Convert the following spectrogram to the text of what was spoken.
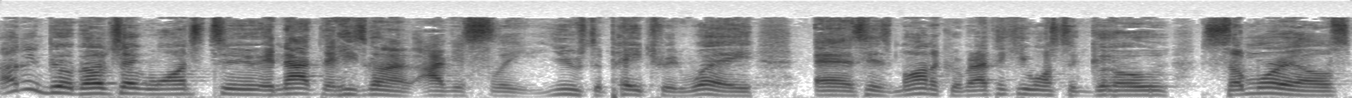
I think Bill Belichick wants to, and not that he's going to obviously use the Patriot way as his moniker, but I think he wants to go somewhere else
